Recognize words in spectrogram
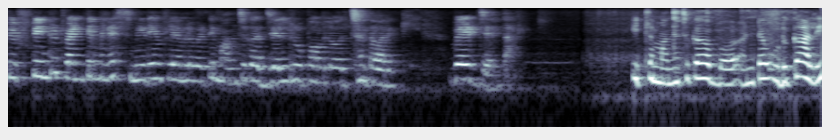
fifteen to twenty minutes medium ఫ్లేమ్లో పెట్టి మంచిగా జెల్ రూపంలో వచ్చేంత వరకు వెయిట్ చేద్దాం. ఇట్లా మంచిగా అంటే ఉడకాలి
